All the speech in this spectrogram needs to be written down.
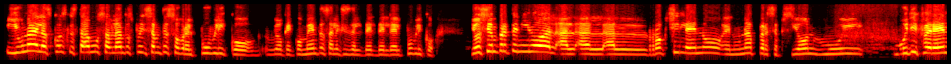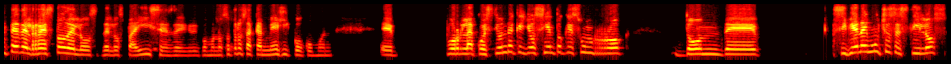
Y una de las cosas que estábamos hablando es precisamente sobre el público, lo que comentas, Alexis, del, del, del público. Yo siempre he tenido al, rock chileno en una percepción muy, muy diferente del resto de los, de los países, como nosotros acá en México, como eh, por la cuestión de que yo siento que es un rock donde, si bien hay muchos estilos,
